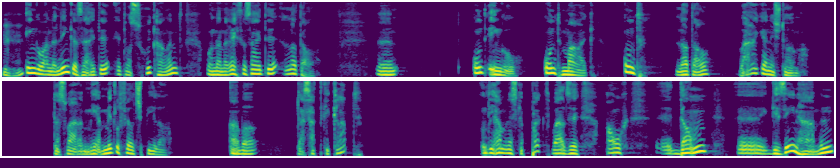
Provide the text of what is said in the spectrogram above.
Mhm. Ingo an der linken Seite etwas zurückhangend und an der rechten Seite Latal. Äh, und Ingo und Mark und Latal waren keine Stürmer. Das waren mehr Mittelfeldspieler. Aber das hat geklappt. Und die haben es gepackt, weil sie auch äh, dann äh, gesehen haben,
